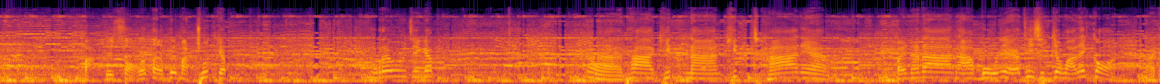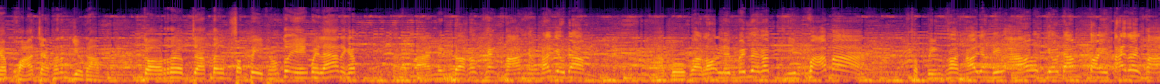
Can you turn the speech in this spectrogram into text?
ำปักด้วยศอกแล้วเติมด้วยหมัดชุดครับ เร็วจริงครับถ้าคิดนานคิดช้าเนี่ยเป็นทางด้านอาบูเนี่ยครับที่ชิงจังหวะได้ก่อนนะครับขวาจากทางด้านเหยี่ยวดำก็เริ่มจะเติมสปีดของตัวเองไปแล้วนะครับ มาหนึ่งดอกครับแข้งขวาทางด้านเดียวดำอาบูก็เลาะเล่นไปเลยครับถีบขวามาสปริงข้อเท้าอย่างเดียวเอาเกี่ยวดำต่อยซ้ายต่อยขวา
